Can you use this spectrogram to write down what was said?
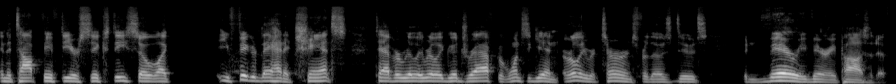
in the top 50 or 60. So like you figured they had a chance to have a really, really good draft. But once again, early returns for those dudes been very, very positive.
